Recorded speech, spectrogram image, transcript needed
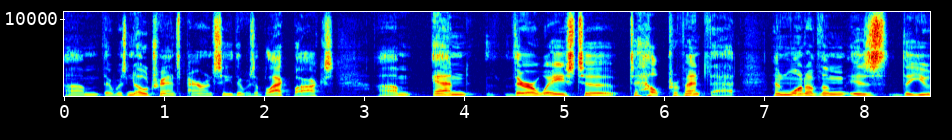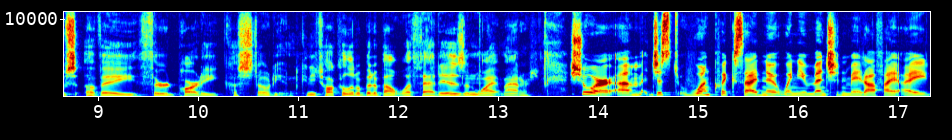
Um, there was no transparency, there was a black box. Um, and there are ways to, to help prevent that. And one of them is the use of a third party custodian. Can you talk a little bit about what that is and why it matters? Sure. Um, just one quick side note when you mentioned Madoff, I,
